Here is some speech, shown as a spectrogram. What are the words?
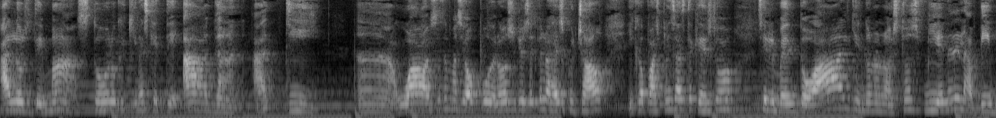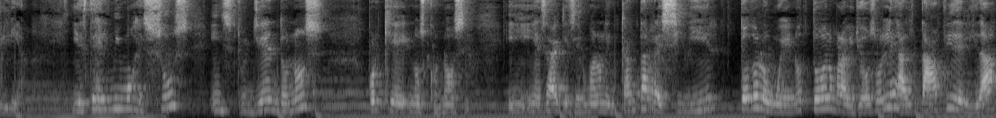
A los demás, todo lo que quieras que te hagan a ti Ah, wow, esto es demasiado poderoso. Yo sé que lo has escuchado y capaz pensaste que esto se lo inventó a alguien. No, no, no, esto viene de la Biblia. Y este es el mismo Jesús instruyéndonos porque nos conoce. Y, él sabe que al ser humano le encanta recibir todo lo bueno, todo lo maravilloso, lealtad, fidelidad,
